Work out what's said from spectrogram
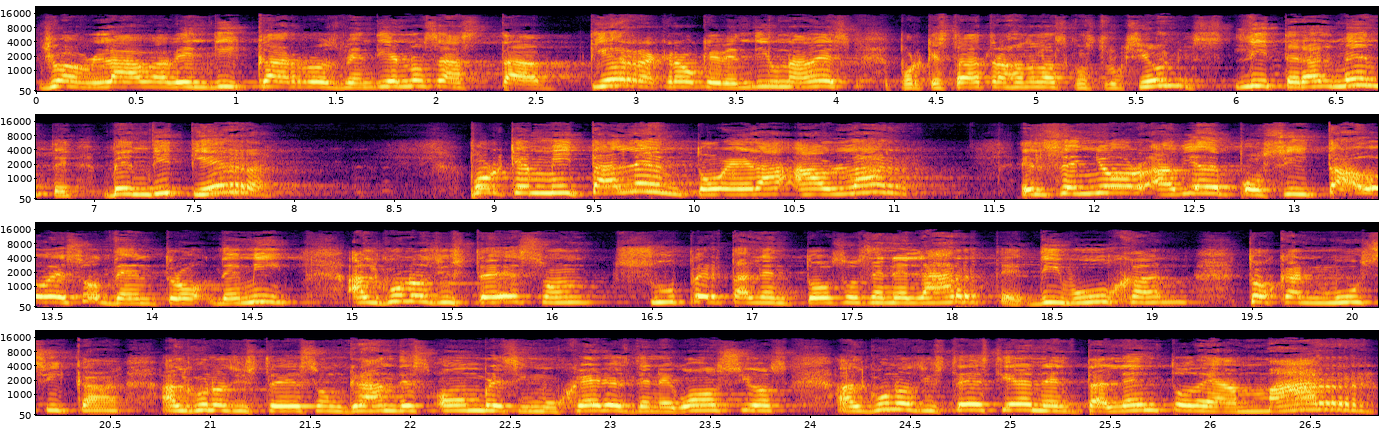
yo hablaba, vendí carros, vendía, no sé, hasta tierra creo que vendí una vez porque estaba trabajando en las construcciones. Literalmente, vendí tierra. Porque mi talento era hablar. El Señor había depositado eso dentro de mí. Algunos de ustedes son súper talentosos en el arte, dibujan, tocan música. Algunos de ustedes son grandes hombres y mujeres de negocios. Algunos de ustedes tienen el talento de amar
